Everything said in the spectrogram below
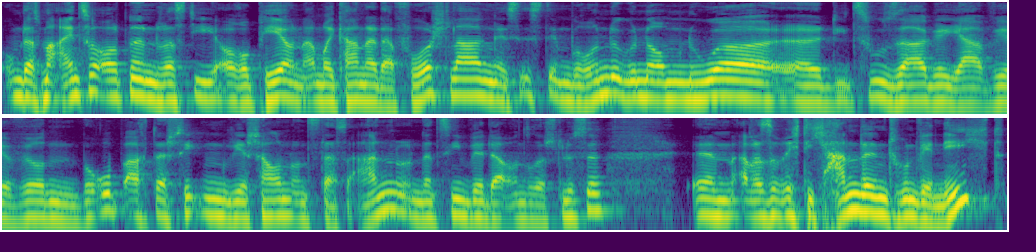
um das mal einzuordnen, was die Europäer und Amerikaner da vorschlagen, es ist im Grunde genommen nur äh, die Zusage, ja, wir würden Beobachter schicken, wir schauen uns das an und dann ziehen wir da unsere Schlüsse. Ähm, aber so richtig handeln tun wir nicht.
